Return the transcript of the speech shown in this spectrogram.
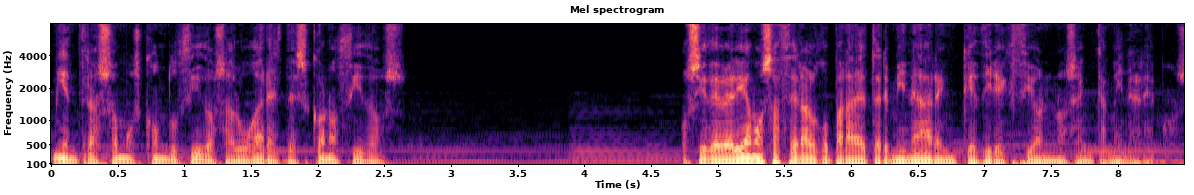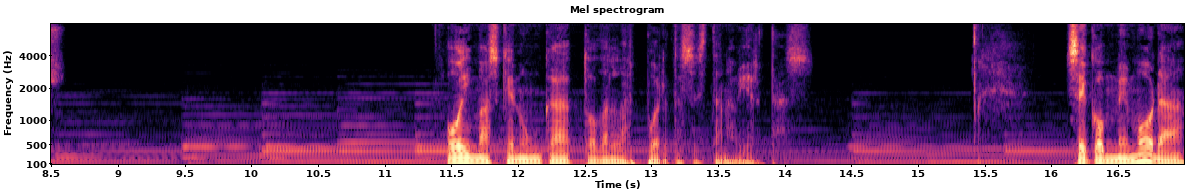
mientras somos conducidos a lugares desconocidos o si deberíamos hacer algo para determinar en qué dirección nos encaminaremos. Hoy más que nunca todas las puertas están abiertas. Se conmemora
